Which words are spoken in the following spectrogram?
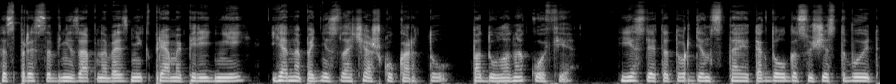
Эспрессо внезапно возник прямо перед ней, и она поднесла чашку к рту, подула на кофе. Если этот орден стаи так долго существует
